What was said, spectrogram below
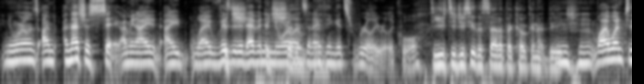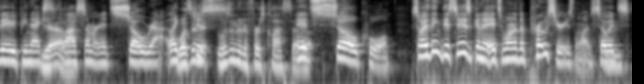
New Orleans, I'm, and that's just sick. I mean, I I, I visited sh- Evan in New Orleans, and I think it's really really cool. Do you, did you see the setup at Coconut Beach? Mm, Well, I went to the AVP next Yeah. last summer, and it's so rad. Like, Wasn't just, it? Wasn't it a first class setup? It's so cool. So I think this is gonna. It's one of the Pro Series ones. So it's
